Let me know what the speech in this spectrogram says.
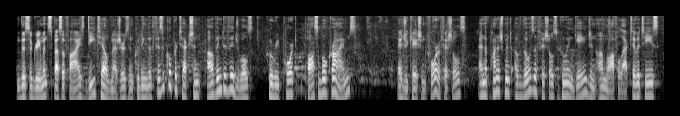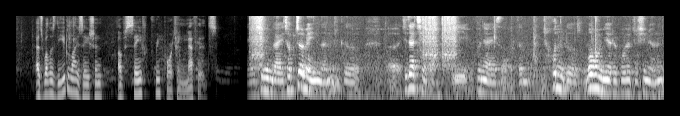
This agreement specifies detailed measures including the physical protection of individuals who report possible crimes, education for officials, and the punishment of those officials who engage in unlawful activities, as well as the utilization of safe reporting methods. 시민과의 접점에 있는 그 어, 지자체가 이 분야에서 어떤 좋은 그 모범예를 보여주시면은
